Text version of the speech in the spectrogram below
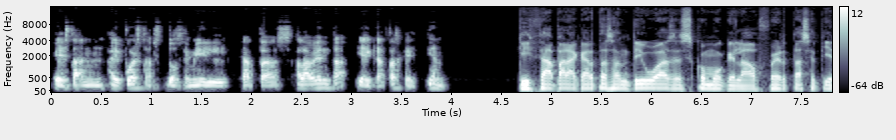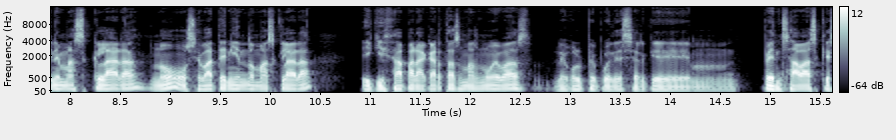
están, hay puestas 12.000 cartas a la venta y hay cartas que hay 100. Quizá para cartas antiguas es como que la oferta se tiene más clara, ¿no? O se va teniendo más clara. Y quizá para cartas más nuevas, de golpe puede ser que mm, pensabas que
